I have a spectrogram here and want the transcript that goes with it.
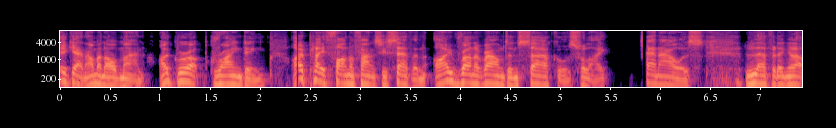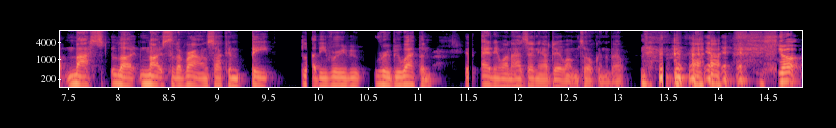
again, I'm an old man. I grew up grinding. I play Final Fantasy VII. I run around in circles for like 10 hours, leveling it up mass like Knights of the Round so I can beat bloody ruby, ruby weapon. If anyone has any idea what I'm talking about. Yo,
